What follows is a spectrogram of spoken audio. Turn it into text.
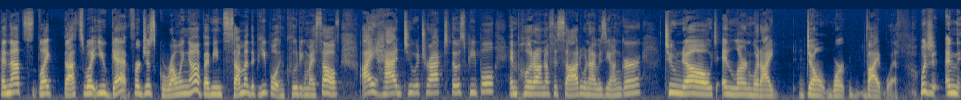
And that's like, that's what you get for just growing up. I mean, some of the people, including myself, I had to attract those people and put on a facade when I was younger to know and learn what I don't work vibe with. Which and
